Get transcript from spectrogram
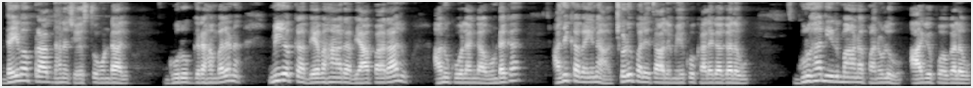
దైవ ప్రార్థన చేస్తూ ఉండాలి. గురుగ్రహం వలన మీ యొక్క వ్యవహార వ్యాపారాలు అనుకూలంగా ఉండగా అధికమైన చెడు ఫలితాలు మీకు కలగగలవు. గృహ నిర్మాణ పనులు ఆగిపోగలవు.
